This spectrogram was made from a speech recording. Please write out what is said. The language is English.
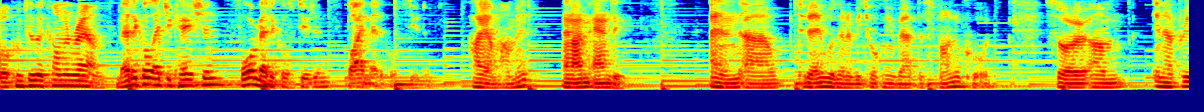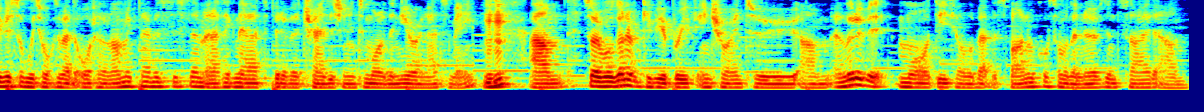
Welcome to the Common Rounds. Medical education for medical students by medical students. Hi, I'm Hamid, And I'm Andy. and uh, today we're going to be talking about the spinal cord. So, um, in our previous talk, we talked about the autonomic nervous system, and I think now it's a bit of a transition into more of the neuroanatomy. Mm-hmm. Um, so, we're going to give you a brief intro into um, a little bit more detail about the spinal cord, some of the nerves inside, um,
